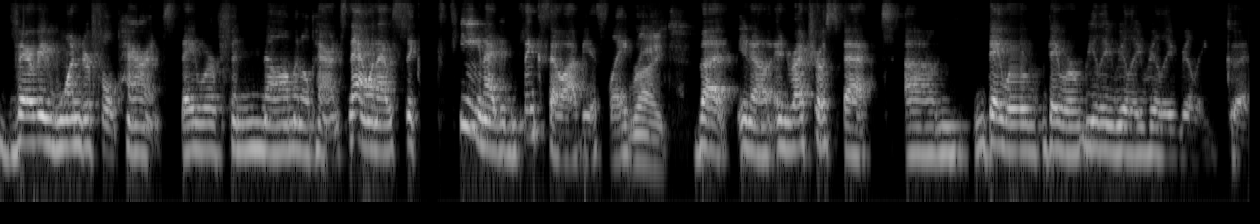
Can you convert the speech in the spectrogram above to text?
very wonderful parents. They were phenomenal parents. Now, when I was 16, I didn't think so, obviously. Right. But you know, in retrospect, um, they were they were really, really, really, really good.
